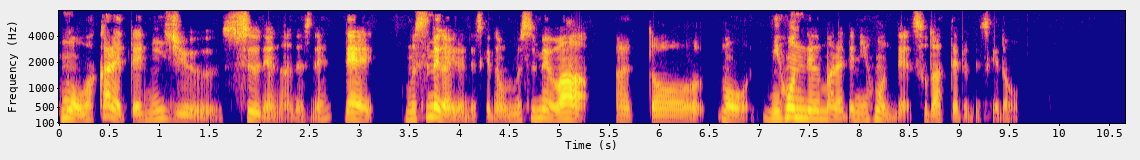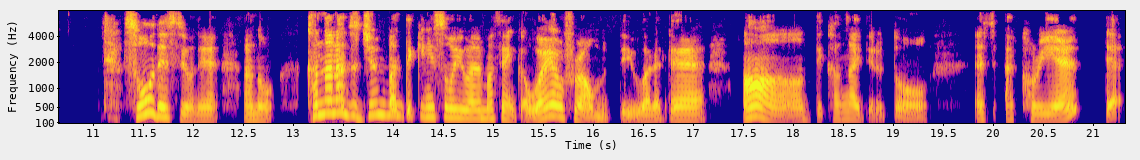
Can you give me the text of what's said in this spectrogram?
もう別れて二十数年なんですね。で、娘がいるんですけど、娘は、えっと、もう日本で生まれて日本で育ってるんですけど、そうですよね。あの、必ず順番的にそう言われませんか ?Where from? って言われて、あーって考えてると、It's a Korean? って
